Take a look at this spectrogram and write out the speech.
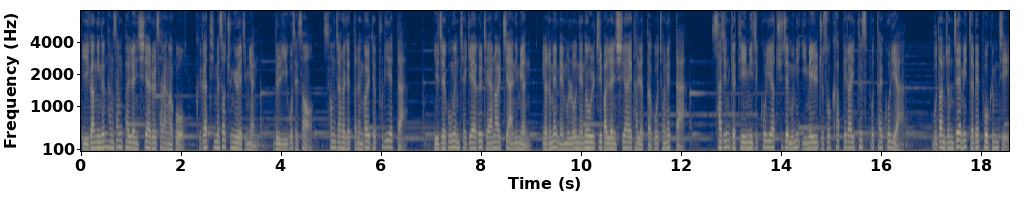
이강인은 항상 발렌시아를 사랑하고 그가 팀에서 중요해지면 늘 이곳에서 성장하겠다는 걸 되풀이했다. 이제 공은 재계약을 제안할지 아니면 여름에 매물로 내놓을지 발렌시아에 달렸다고 전했다. 사진 게티 이미지 코리아 취재문의 이메일 주소 카피라이트 스포탈 코리아 무단 존재 및 재배포 금지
